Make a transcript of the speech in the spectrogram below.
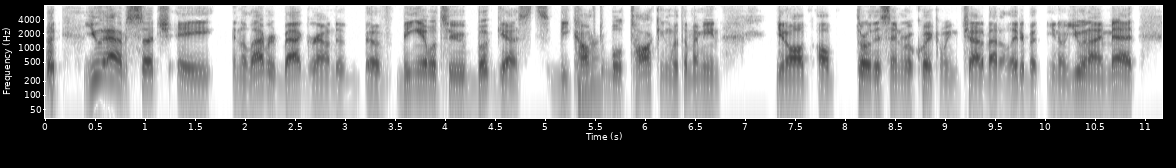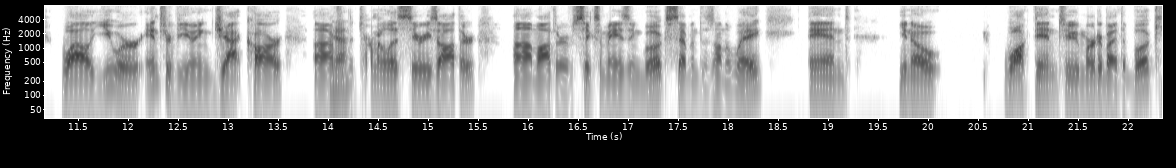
but you have such a an elaborate background of of being able to book guests, be Uh-huh. comfortable talking with them. I mean, you know, I'll I'll throw this in real quick and we can chat about it later. But you know, you and I met while you were interviewing Jack Carr uh, Yeah. from the Terminal List series author, um, author of six amazing books. Seventh is on the way, and you know, walked into Murder by the Book,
